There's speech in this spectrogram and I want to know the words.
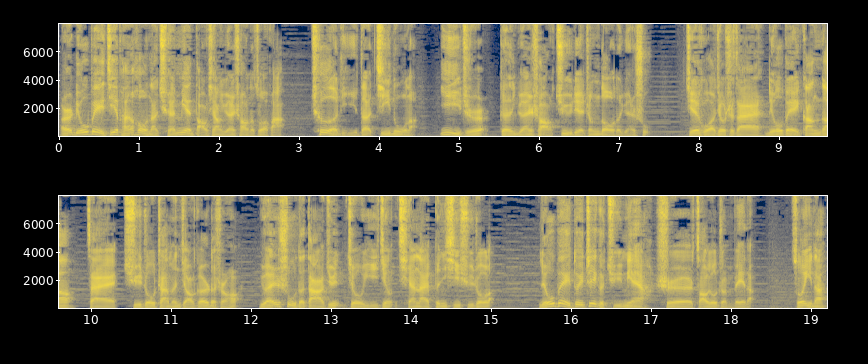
而刘备接盘后呢，全面倒向袁绍的做法，彻底的激怒了一直跟袁绍剧烈争斗的袁术。结果就是在刘备刚刚在徐州站稳脚跟的时候，袁术的大军就已经前来奔袭徐州了。刘备对这个局面啊是早有准备的，所以呢，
